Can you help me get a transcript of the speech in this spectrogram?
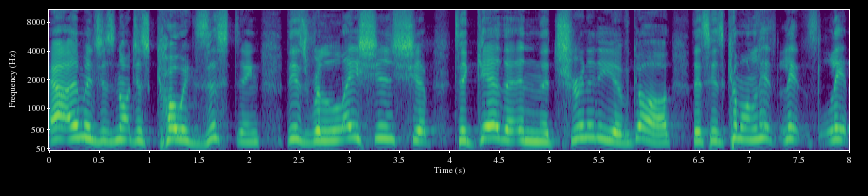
Our image is not just coexisting, there's relationship together in the Trinity of God that says, come on, let, let's, let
